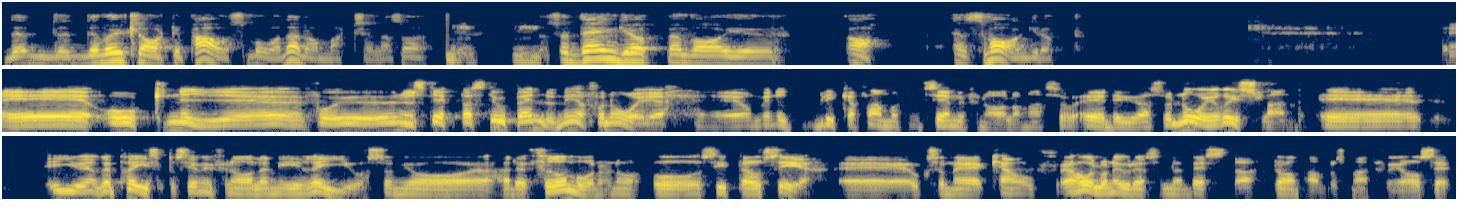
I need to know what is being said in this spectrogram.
Det, det, det var ju klart i paus båda de matcherna. Så, mm. Mm. så den gruppen var ju ja, en svag grupp. Eh, och nu eh, får ju, nu steppas det upp ännu mer för Norge. Eh, om vi nu blickar framåt mot semifinalerna så är det ju alltså Norge-Ryssland. Eh, är ju en repris på semifinalen i Rio som jag hade förmånen att, att sitta och se. Eh, och som är kanske, jag håller nog det som den bästa damhandbollsmatchen jag har sett.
